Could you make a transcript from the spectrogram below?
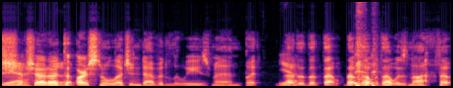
Yeah, sh- shout out to. Arsenal legend David Luiz, man. But Yeah, that that that that, that, that was not that,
